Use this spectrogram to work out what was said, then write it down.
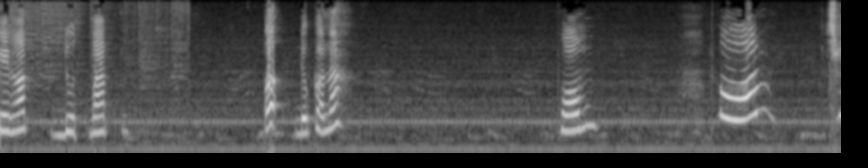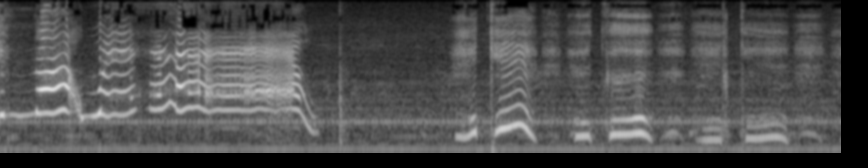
คครับดุดแบบเออเดี๋ยวก่อนนะ ผม ผมชนะเววเฮดเคเฮดเคเฮดเคเฮ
